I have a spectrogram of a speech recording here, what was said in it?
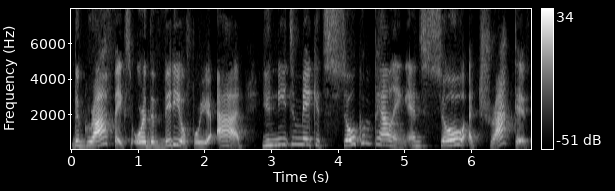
the graphics or the video for your ad, you need to make it so compelling and so attractive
